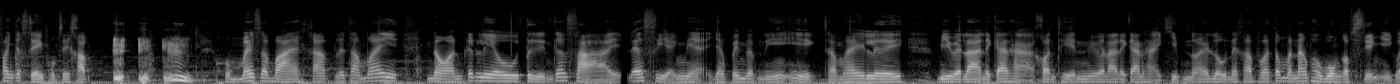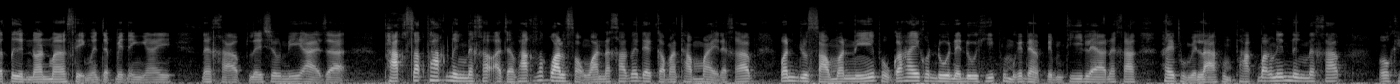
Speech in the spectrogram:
ฟังจากเสียงผมสิครับ ผมไม่สบายครับเลยทำให้นอนก็เร็วตื่นก็สายและเสียงเนี่ยยังเป็นแบบนี้อีกทำให้เลยมีเวลาในการหาคอนเทนต์มีเวลาในการหาคลิปน้อยลงนะครับเพราะว่าต้องมานั่งพะวงกับเสียงอีกว่าตื่นนอนมาเสียงมันจะเป็นยังไงนะครับเลยช่วงนี้อาจจะ พักสักพักหนึ่งนะครับอาจจะพักสักวัน 2 วันนะครับแล้วเดี๋ยวกลับมาทำใหม่นะครับวันหยุดสามวันนี้ผมก็ให้คนดูเนี่ยดูคลิปผมกันอย่างเต็มที่แล้วนะครับให้ผมเวลาผมพักบ้างนิดนึงนะครับโอเค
